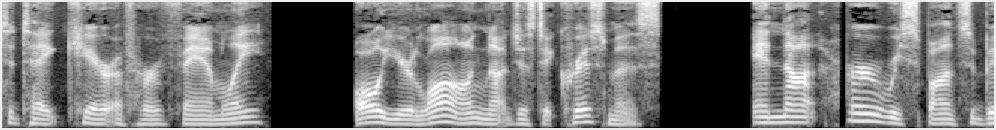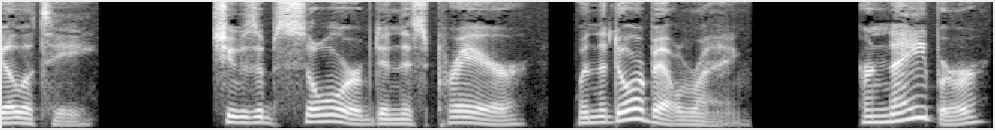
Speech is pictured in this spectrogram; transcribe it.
to take care of her family all year long, not just at Christmas, and not her responsibility. She was absorbed in this prayer when the doorbell rang. Her neighbor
